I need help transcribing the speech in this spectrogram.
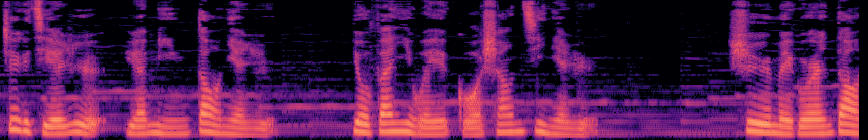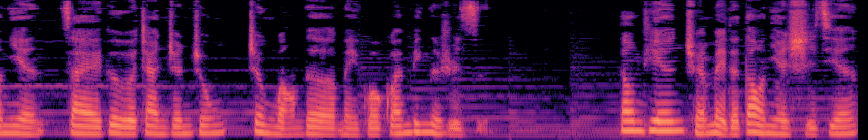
这个节日原名悼念日，又翻译为国殇纪念日，是美国人悼念在各个战争中阵亡的美国官兵的日子。当天，全美的悼念时间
